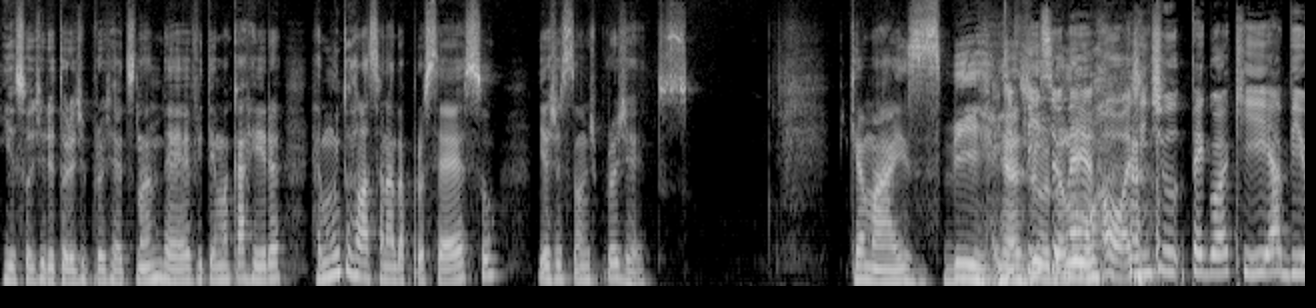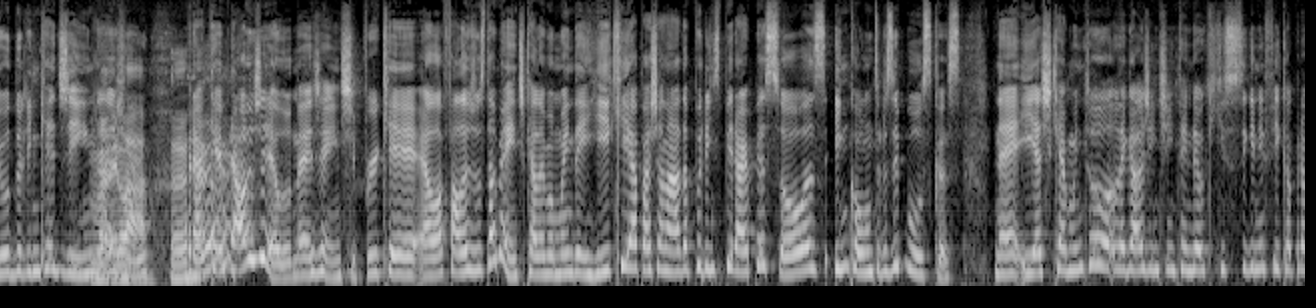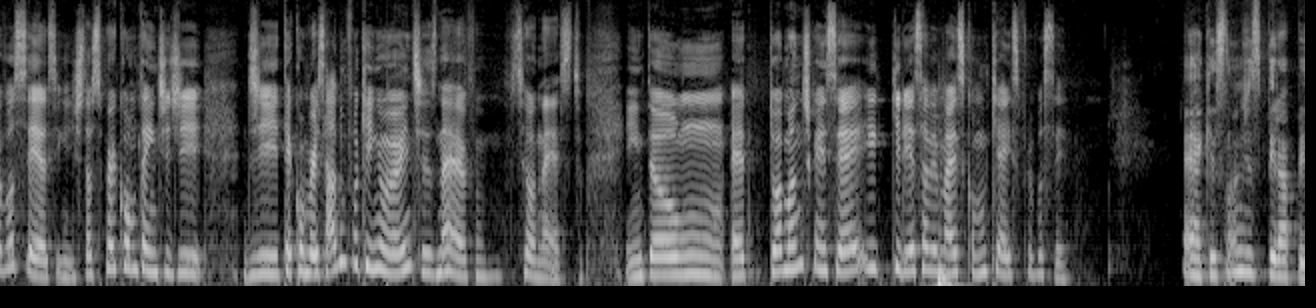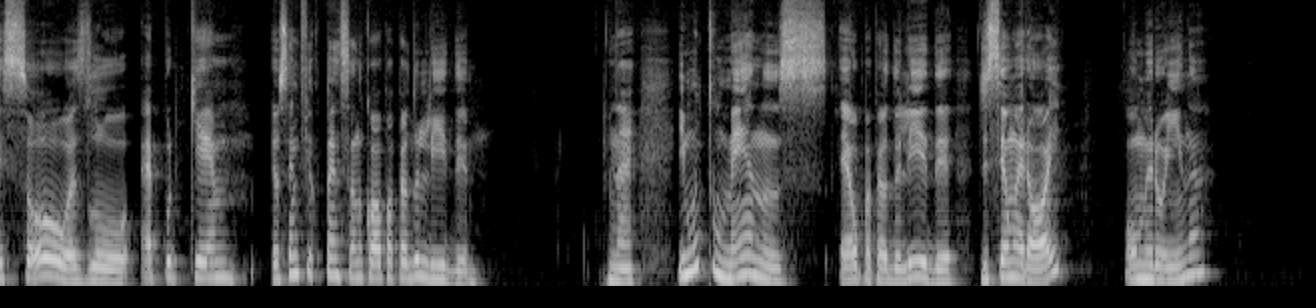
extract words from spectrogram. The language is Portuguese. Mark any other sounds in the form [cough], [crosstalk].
E eu sou diretora de projetos na Ambev, tenho uma carreira muito relacionada a processo e a gestão de projetos que mais, Bi? É me difícil, ajuda, né? Ó, a gente pegou aqui a bio do LinkedIn da Vai Ju lá. Uhum. pra quebrar o gelo, né, gente? Porque ela fala justamente que ela é mamãe da Henrique e é apaixonada por inspirar pessoas, encontros e buscas, né? E acho que é muito legal a gente entender o que isso significa para você, assim. A gente tá super contente de, de ter conversado um pouquinho antes, né? Ser honesto. Então, é, tô amando te conhecer e queria saber mais como que é isso para você. É, a questão de inspirar pessoas, Lu, é porque eu sempre fico pensando qual é o papel do líder, né? E muito menos é o papel do líder de ser um herói ou uma heroína,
